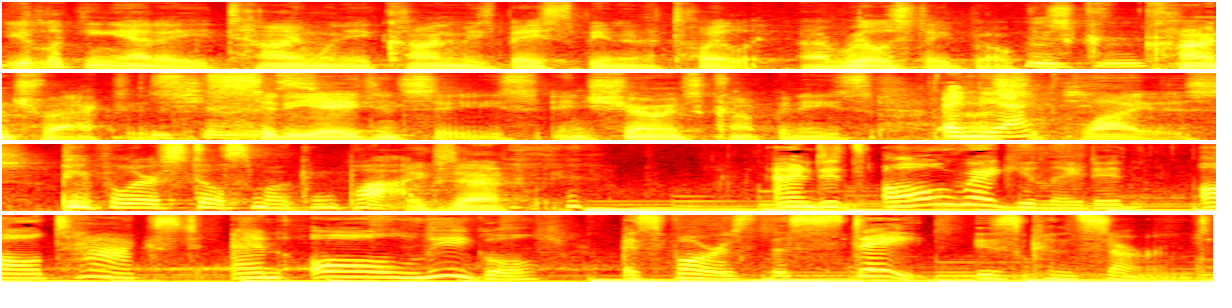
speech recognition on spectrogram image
You're looking at a time when the economy is basically in a toilet. Uh, real estate brokers, c- Mhm. contractors, Insurance. city agencies, insurance companies, And uh, yet- suppliers. people are still smoking pot. Exactly. And it's all regulated, all taxed, and all legal as far as the state is concerned.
